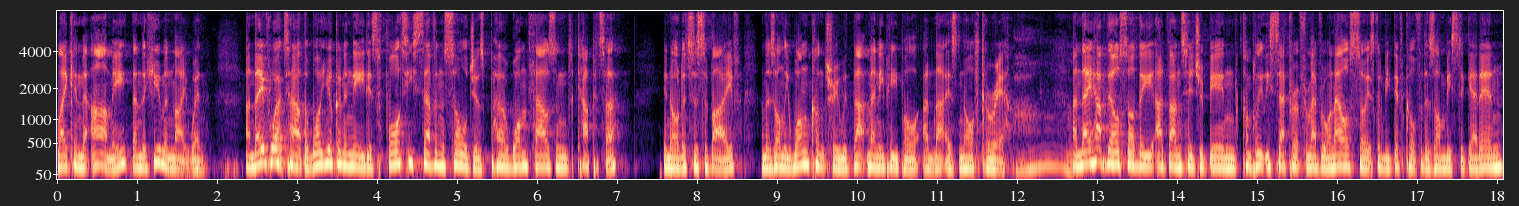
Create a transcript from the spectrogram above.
like in the army, then the human might win. And they've worked out that what you're going to need is 47 soldiers per 1,000 capita in order to survive. And there's only one country with that many people, and that is North Korea. And they have the, also the advantage of being completely separate from everyone else, so it's going to be difficult for the zombies to get in.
